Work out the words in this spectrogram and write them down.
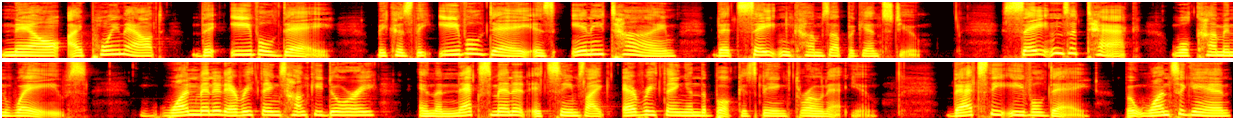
Now, I point out the evil day because the evil day is any time that Satan comes up against you. Satan's attack will come in waves. One minute, everything's hunky dory, and the next minute, it seems like everything in the book is being thrown at you. That's the evil day. But once again,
